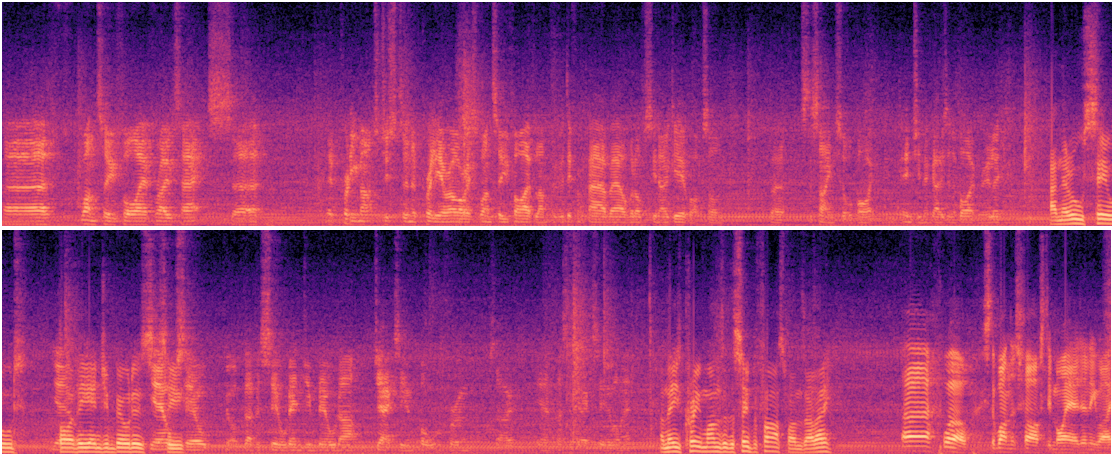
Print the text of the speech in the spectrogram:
Uh, 125 Rotax. Uh, they're pretty much just an Aprilia RS 125 lump with a different power valve and obviously no gearbox on. But it's the same sort of bike engine that goes in a bike really. And they're all sealed yeah. by the engine builders? Yeah, so all sealed. Got to have a sealed engine builder, Jagsy and Paul for them. And these cream ones are the super fast ones, are they? Uh, well, it's the one that's fast in my head anyway,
